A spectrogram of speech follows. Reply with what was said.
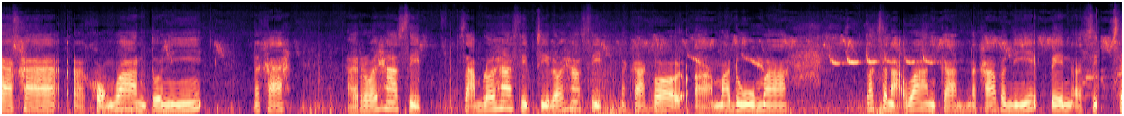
ราคาของว่านตัวนี้นะคะร้อยห้าสิบสามร้อยห้าสิบสี่ร้อยห้าสิบนะคะ ก็มาดูมาลักษณะว่านกันนะคะ วันนี้เป็นสิบแส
